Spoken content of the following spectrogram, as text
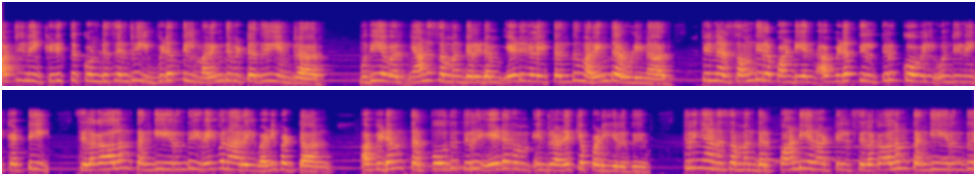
ஆற்றினை கிழித்து கொண்டு சென்று இவ்விடத்தில் மறைந்துவிட்டது என்றார். முதியவர் ஞானசம்பந்தரிடம் ஏடுகளை தந்து மறைந்து அருளினார். பின்னர் சௌந்திர பாண்டியன் அவ்விடத்தில் திருக்கோவில் ஒன்றினை கட்டி சில காலம் தங்கியிருந்து இறைவனாரை வழிபட்டான். அவ்விடம் தற்போது திரு ஏடகம் என்று அழைக்கப்படுகிறது. திருஞான சம்பந்தர் பாண்டிய நாட்டில் சில காலம் தங்கியிருந்து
